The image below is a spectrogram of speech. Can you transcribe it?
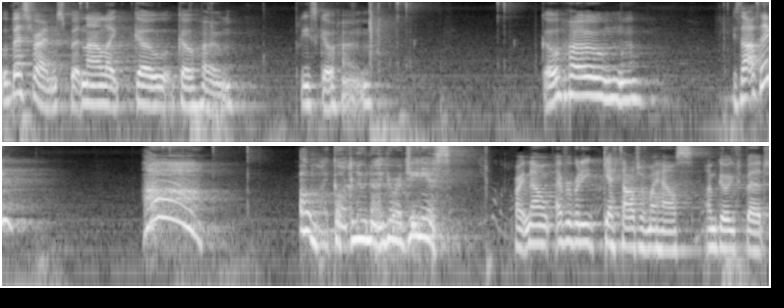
We're best friends, but now like go go home. Please go home. Go home. Is that a thing? oh my god, Luna, you're a genius. Right now, everybody get out of my house. I'm going to bed.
